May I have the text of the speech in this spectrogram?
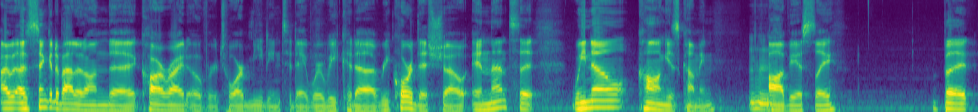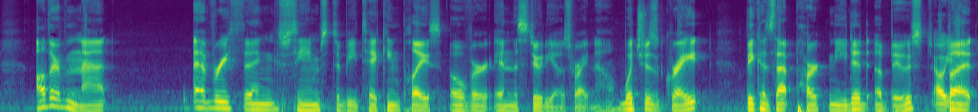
I, I was thinking about it on the car ride over to our meeting today where we could uh, record this show, and that's it. We know Kong is coming, obviously, but other than that, everything seems to be taking place over in the studios right now, which is great because that park needed a boost. Oh, yeah. But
